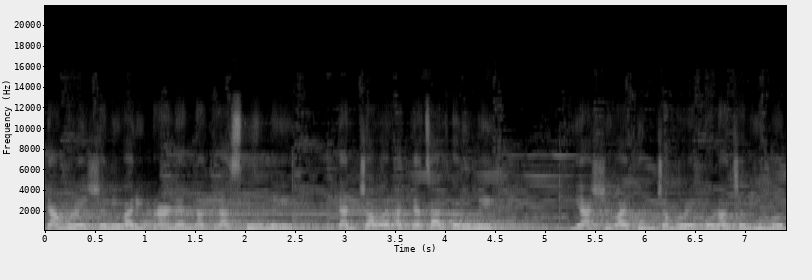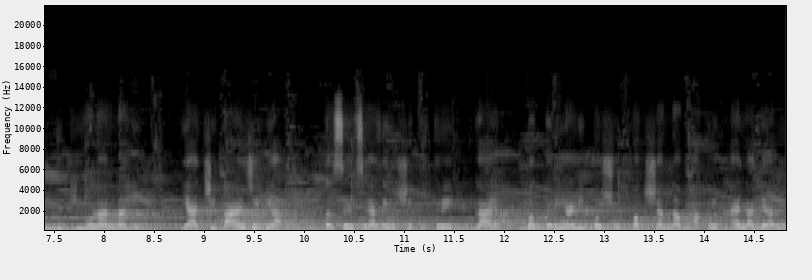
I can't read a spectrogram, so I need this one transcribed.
त्यामुळे शनिवारी प्राण्यांना त्रास देऊ नये त्यांच्यावर अत्याचार करू नये. याशिवाय तुमच्यामुळे कोणाचंही मन दुखी होणार नाही याची काळजी घ्या. तसेच या दिवशी कुत्रे गाय बकरी आणि पशु पक्ष्यांना भाकरी खायला द्यावे.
